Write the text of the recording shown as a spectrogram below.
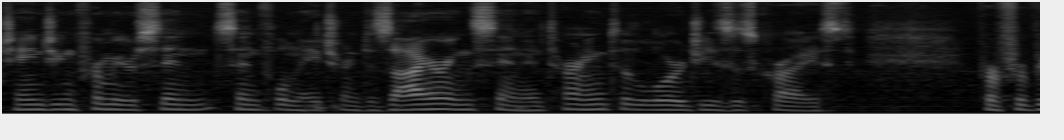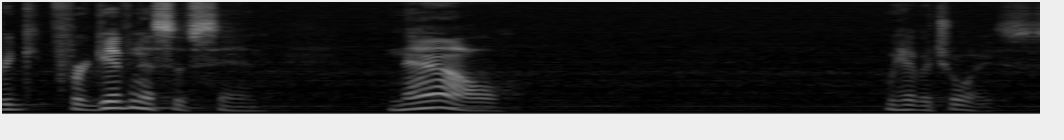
changing from your sin, sinful nature and desiring sin and turning to the Lord Jesus Christ for, for forgiveness of sin, now we have a choice.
